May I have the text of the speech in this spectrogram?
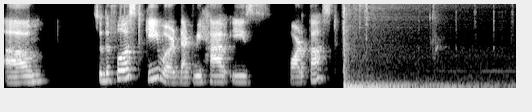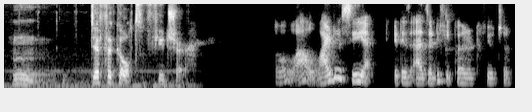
um, so the first keyword that we have is podcast. Hmm, difficult future. Oh wow! Why do you see it is as a difficult future?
